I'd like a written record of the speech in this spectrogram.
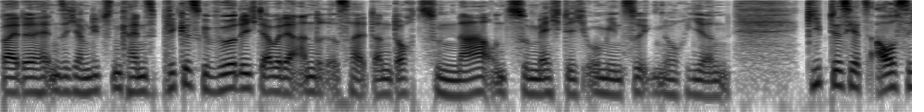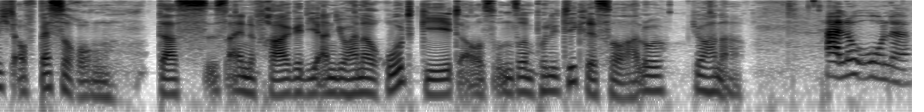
beide hätten sich am liebsten keines Blickes gewürdigt, aber der andere ist halt dann doch zu nah und zu mächtig, um ihn zu ignorieren. Gibt es jetzt Aussicht auf Besserung? Das ist eine Frage, die an Johanna Roth geht aus unserem Politikressort. Hallo, Johanna. Hallo Ole.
